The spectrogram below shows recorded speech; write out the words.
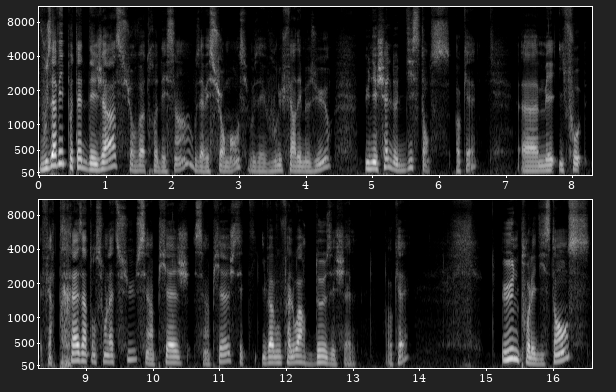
Vous avez peut-être déjà sur votre dessin, vous avez sûrement, si vous avez voulu faire des mesures, une échelle de distance, ok? Euh, mais il faut faire très attention là-dessus, c'est un piège, c'est un piège, il va vous falloir deux échelles, ok? Une pour les distances,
